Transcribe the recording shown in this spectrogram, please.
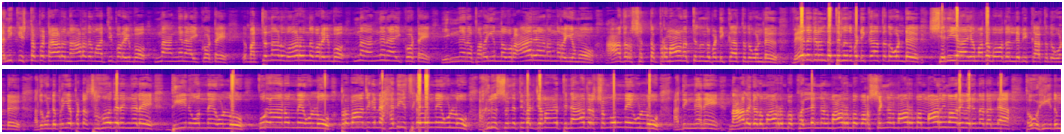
തനിക്ക് ഇഷ്ടപ്പെട്ട ആൾ നാളെ അത് മാറ്റി പറയുമ്പോൾ എന്നാ അങ്ങനെ ആയിക്കോട്ടെ. മറ്റന്നാൾ വേറൊന്ന് പറയുമ്പോൾ എന്നാ അങ്ങനെ ആയിക്കോട്ടെ. ഇങ്ങനെ പറയുന്നവർ ആരാണെന്നറിയുമോ? ആദർശത്തെ പ്രമാണത്തിൽ നിന്ന് പഠിക്കാത്തത് കൊണ്ട് വേദഗ്രന്ഥത്തിൽ നിന്ന് പഠിക്കാത്തത് കൊണ്ട് ശരിയായ മതബോധം ലഭിക്കാത്തത് കൊണ്ട്. അതുകൊണ്ട് പ്രിയപ്പെട്ട സഹോദരങ്ങളെ ദീൻ ഒന്നേ ഉള്ളൂ. ഖുർആൻ ഒന്നേ ഉള്ളൂ പ്രവാചകന്റെ ഹദീസുകൾ ഒന്നേ ഉള്ളൂ അഖിലുസുന്നത്തി വൽ ജമാഅത്തിന്റെ ആദർശം ഒന്നേ ഉള്ളൂ. അതിങ്ങനെ നാളുകൾ മാറുമ്പോൾ കൊല്ലങ്ങൾ മാറുമ്പോൾ വർഷങ്ങൾ മാറുമ്പോൾ മാറി മാറി വരുന്നതല്ല. തൗഹീദും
